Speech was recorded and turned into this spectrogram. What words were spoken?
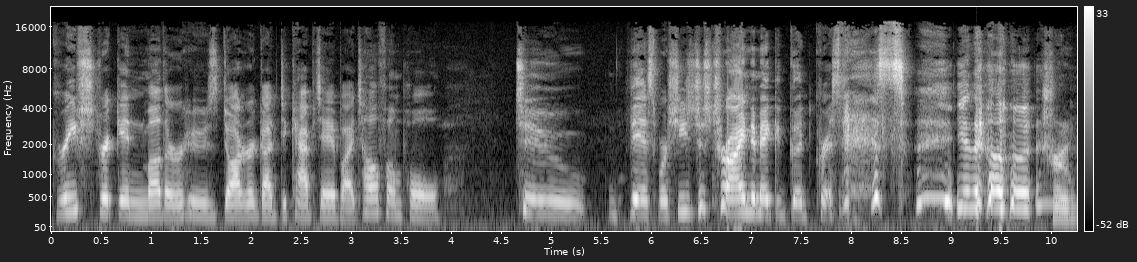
grief-stricken mother whose daughter got decapitated by a telephone pole, to this where she's just trying to make a good Christmas, you know, True.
